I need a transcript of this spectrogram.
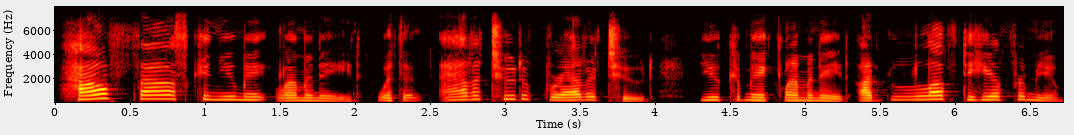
how fast can you make lemonade? With an attitude of gratitude, you can make lemonade. I'd love to hear from you.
